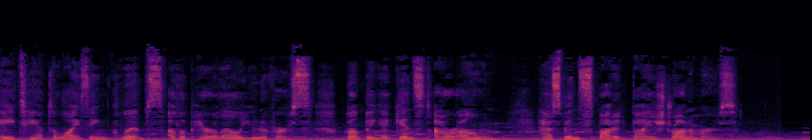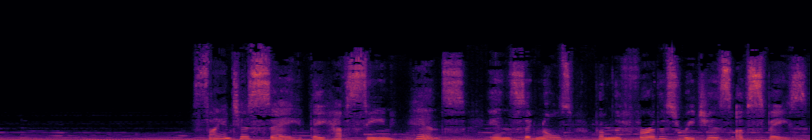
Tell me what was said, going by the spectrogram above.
a tantalizing glimpse of a parallel universe bumping against our own has been spotted by astronomers. Scientists say they have seen hints in signals from the furthest reaches of space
